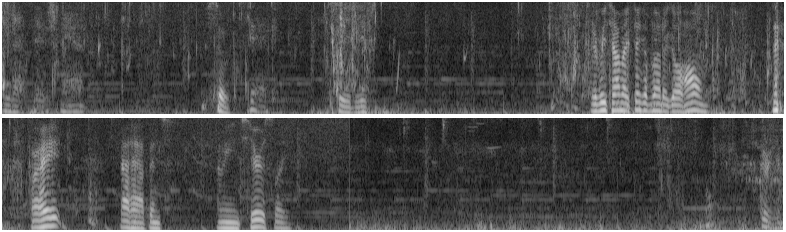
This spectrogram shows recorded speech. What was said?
At that fish, man. It's so thick. See, dude. Every time I think I'm to go home, right? That happens. I mean, seriously. Oh, there we go.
